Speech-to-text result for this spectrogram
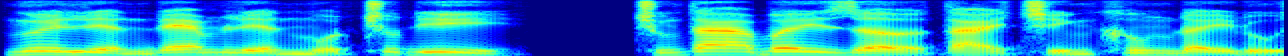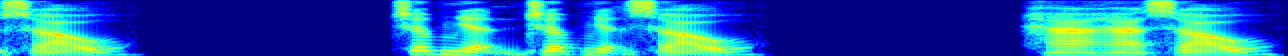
ngươi liền đem liền một chút đi, chúng ta bây giờ tài chính không đầy đủ sáu. Chấp nhận chấp nhận sáu. Ha ha sáu.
